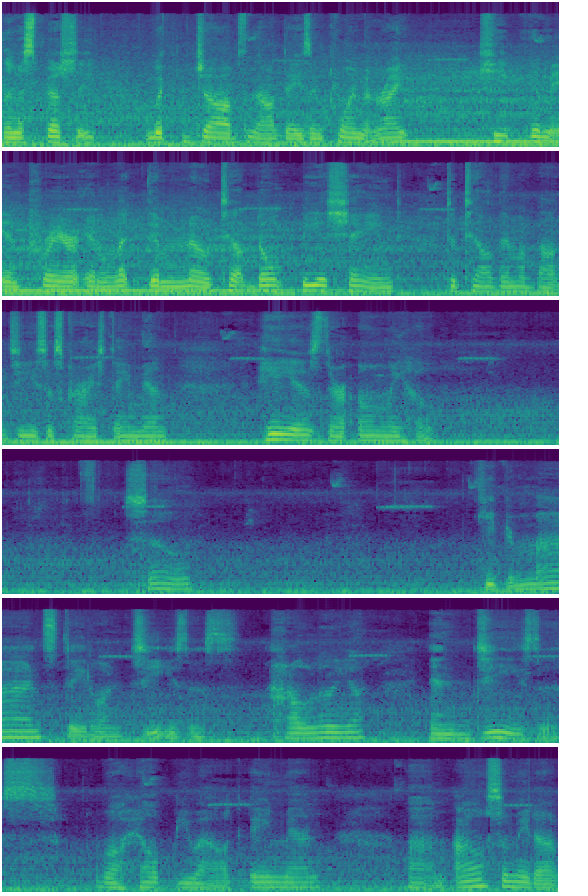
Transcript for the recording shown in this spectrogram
and especially with jobs nowadays, employment, right? Keep them in prayer and let them know. Tell, don't be ashamed to tell them about Jesus Christ. Amen. He is their only hope. So, keep your mind stayed on Jesus. Hallelujah. And Jesus will help you out. Amen. Um, I also made a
